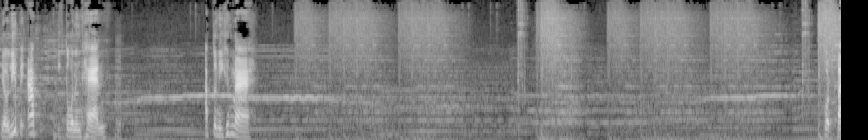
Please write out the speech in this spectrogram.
เดี๋ยวรีบไปอัพอีกตัวหนึ่งแทน อัพตัวนี้ขึ้นมา กดไป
